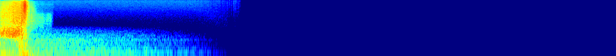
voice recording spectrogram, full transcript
Bye.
